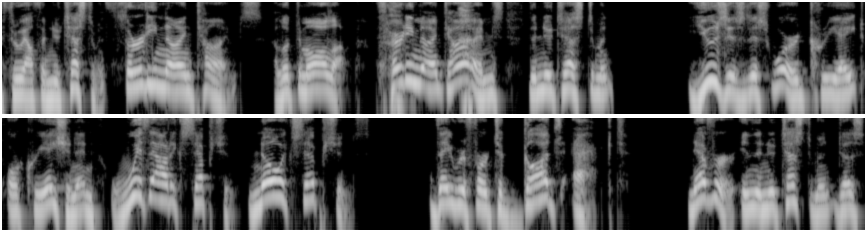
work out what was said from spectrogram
throughout the New Testament. 39 times. I looked them all up. 39 times the New Testament uses this word create or creation and without exception, no exceptions, they refer to God's act. Never in the New Testament does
